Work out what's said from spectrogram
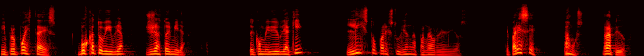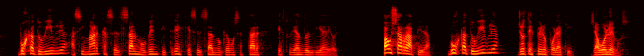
mi propuesta es, busca tu Biblia. Yo ya estoy, mira, estoy con mi Biblia aquí, listo para estudiar la palabra de Dios. ¿Te parece? Vamos, rápido. Busca tu Biblia, así marcas el Salmo 23, que es el salmo que vamos a estar estudiando el día de hoy. Pausa rápida. Busca tu Biblia, yo te espero por aquí. Ya volvemos.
